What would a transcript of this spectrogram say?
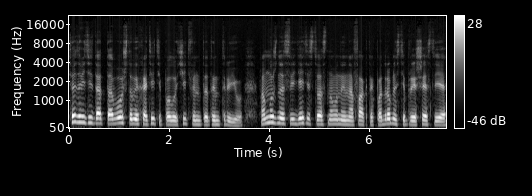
Все зависит от того, что вы хотите получить в интервью. Вам нужно свидетельство, основанное на фактах, подробности происшествия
